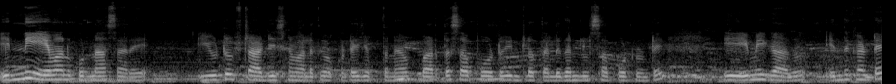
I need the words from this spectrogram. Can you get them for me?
ఎన్ని ఏమనుకున్నా సరే యూట్యూబ్ స్టార్ట్ చేసిన వాళ్ళకి ఒక్కటే చెప్తున్నా భర్త సపోర్ట్ ఇంట్లో తల్లిదండ్రుల సపోర్ట్ ఉంటే ఏమీ కాదు. ఎందుకంటే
